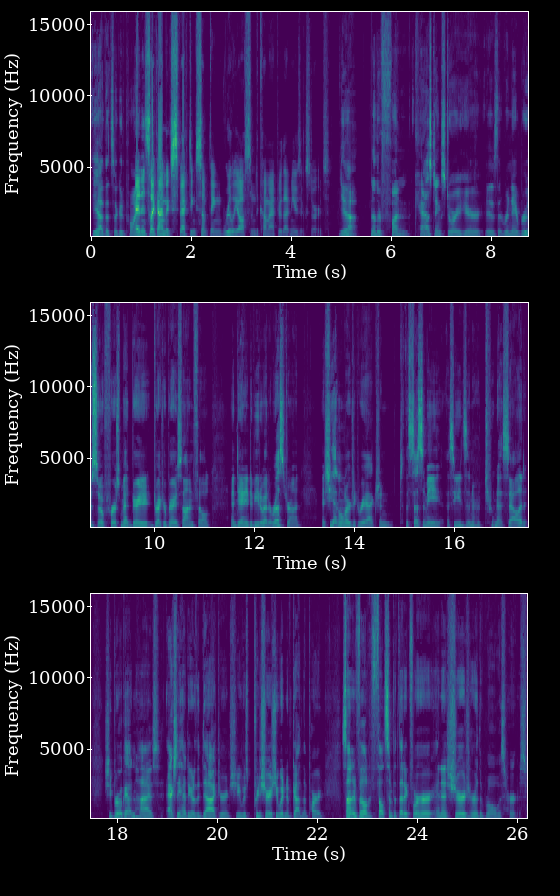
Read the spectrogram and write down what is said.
yeah, that's a good point. And it's like I'm expecting something really awesome to come after that music starts. Yeah. Another fun casting story here is that Rene Russo first met Barry, director Barry Sonnenfeld and Danny DeVito at a restaurant, and she had an allergic reaction to the sesame seeds in her tuna salad. She broke out in hives, actually had to go to the doctor, and she was pretty sure she wouldn't have gotten the part. Sonnenfeld felt sympathetic for her and assured her the role was hers.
